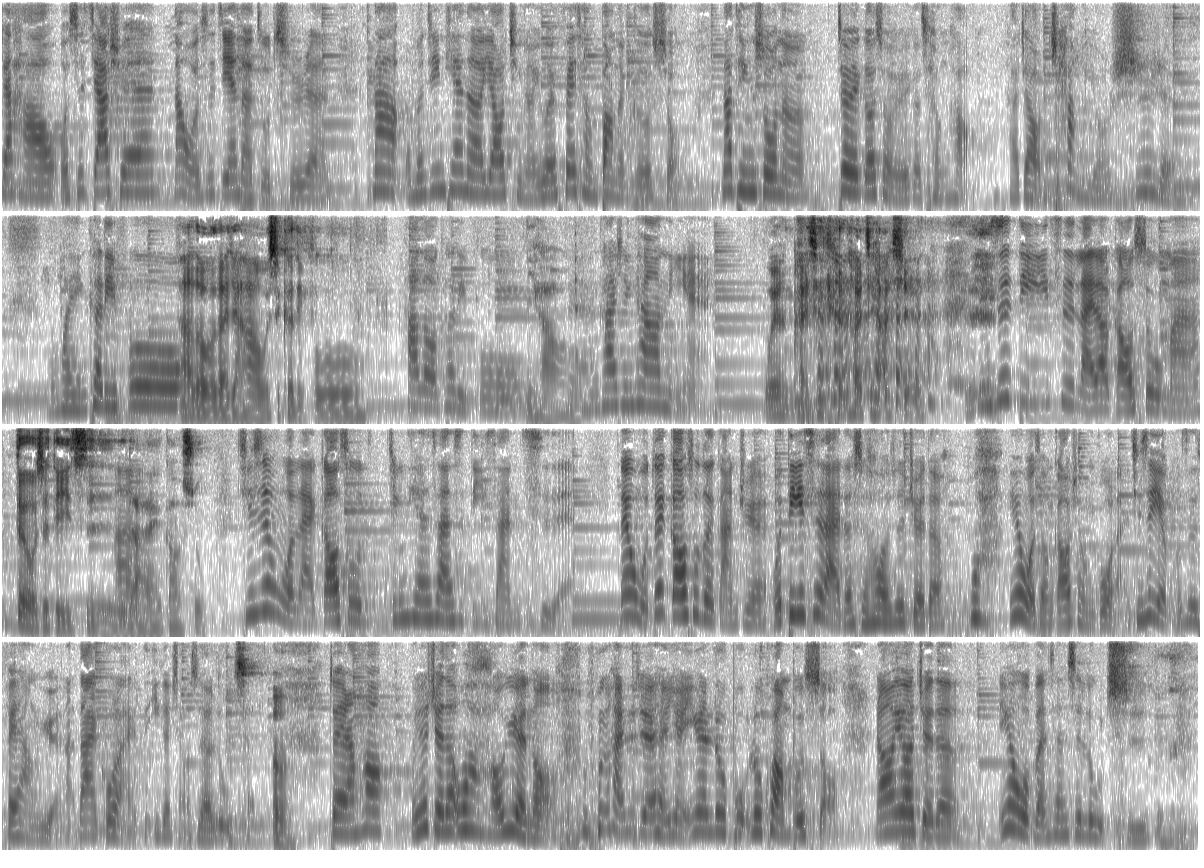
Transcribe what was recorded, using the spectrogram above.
家好，我是嘉轩，那我是今天的主持人。那我们今天呢邀请了一位非常棒的歌手。那听说呢，这位歌手有一个称号，他叫畅游诗人。我们欢迎克里夫。Hello，大家好，我是克里夫。Hello，克里夫。你好对，，很开心看到你耶。我也很开心看到嘉轩。你是第一次来到高速吗？对，我是第一次嗯来高速。其实我来高速今天算是第三次哎，但我对高速的感觉，我第一次来的时候是觉得哇，因为我从高雄过来，其实也不是非常远啊，大概过来的一个小时的路程。嗯，对，然后我就觉得哇，好远哦，我还是觉得很远，因为路不路况不熟，然后又觉得，因为我本身是路痴，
